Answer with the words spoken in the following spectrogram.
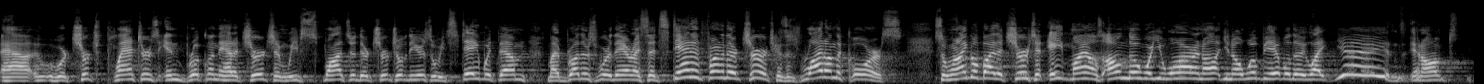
uh, who were church planters in Brooklyn. They had a church and we've sponsored their church over the years. So we stayed with them. My brothers were there. And I said, stand in front of their church because it's right on the course. So when I go by the church at eight miles, I'll know where you are and I'll, you know, we'll be able to like, yay, and, and I'll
